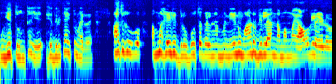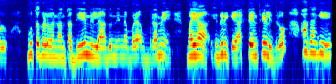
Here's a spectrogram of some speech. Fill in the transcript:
ಮುಗೀತು ಅಂತ ಹೆದರಿಕೆ ಆಯಿತು ಮಾರ್ರೆ. ಆದರೂ ಅಮ್ಮ ಹೇಳಿದ್ರು, ಭೂತಗಳು ನಮ್ಮನ್ನೇನು ಮಾಡೋದಿಲ್ಲ ನಮ್ಮಮ್ಮ ಯಾವಾಗಲೂ ಹೇಳೋಳು. ಭೂತಗಳು ಅನ್ನುವಂಥದ್ದು ಏನಿಲ್ಲ, ಅದು ನಿನ್ನ ಭ್ರ, ಭ್ರಮೆ, ಭಯ, ಹೆದರಿಕೆ ಅಷ್ಟೇ ಅಂತ ಹೇಳಿದರು. ಹಾಗಾಗಿ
